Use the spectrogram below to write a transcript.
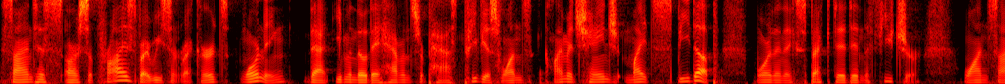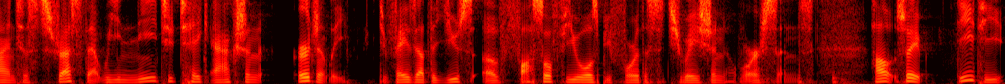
Scientists are surprised by recent records, warning that even though they haven't surpassed previous ones, climate change might speed up more than expected in the future. One scientist stressed that we need to take action urgently to phase out the use of fossil fuels before the situation worsens. 好，所以第一题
